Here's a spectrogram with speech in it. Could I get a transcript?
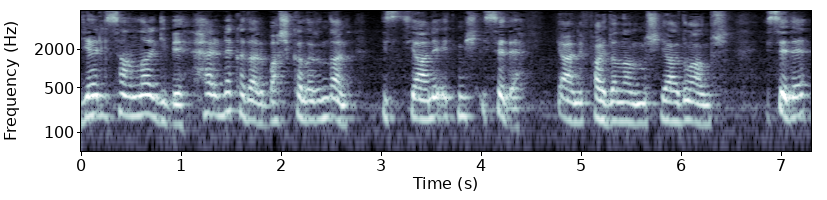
Diğer lisanlar gibi her ne kadar başkalarından istiyane etmiş ise de yani faydalanmış, yardım almış ise de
